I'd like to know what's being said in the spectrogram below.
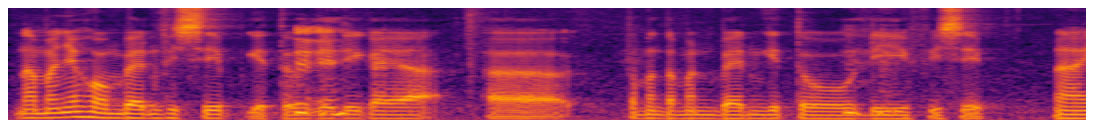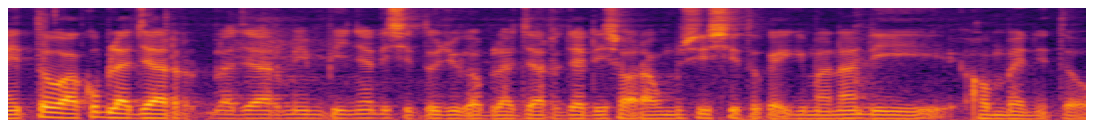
Namanya home band visip gitu. Jadi kayak eh, teman-teman band gitu di visip. Nah itu aku belajar belajar mimpinya di situ juga belajar jadi seorang musisi itu kayak gimana di home band itu.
